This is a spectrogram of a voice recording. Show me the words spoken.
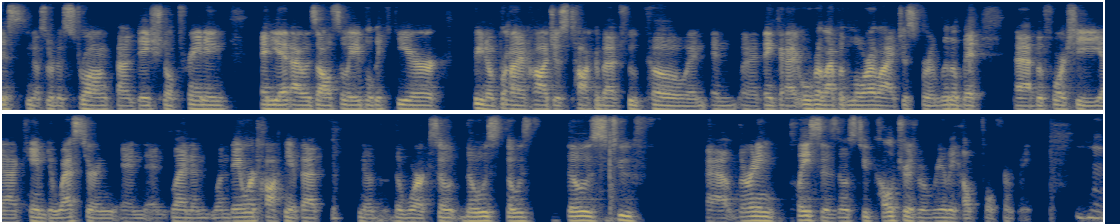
just, you know, sort of strong foundational training and yet I was also able to hear you know Brian Hodges talk about Foucault, and and I think I overlap with Lorelei just for a little bit uh, before she uh, came to Western and and Glenn, and when they were talking about you know the work. So those those those two uh, learning places, those two cultures were really helpful for me. Mm-hmm.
